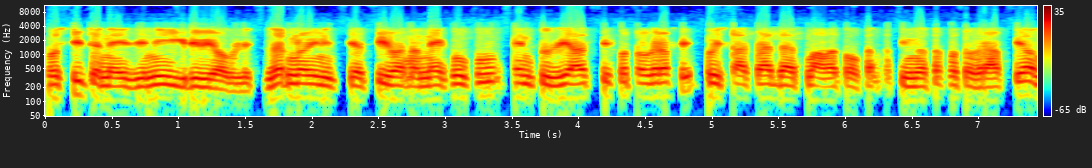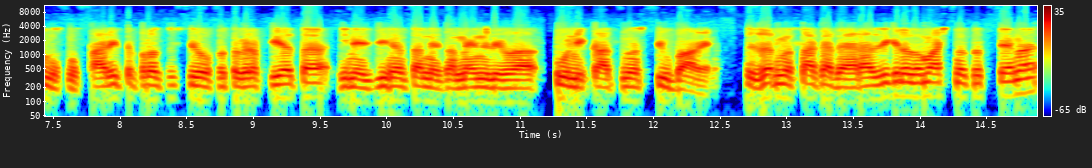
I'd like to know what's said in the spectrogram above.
по сите неизини игриви облици. Зрно иницијатива на неколку ентузијасти фотографи кои сакаат да ја слават алтернативната фотографија, односно старите процеси во фотографијата и неизината незаменлива уникатност и убавина. Зрно сака да ја разигра домашната сцена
